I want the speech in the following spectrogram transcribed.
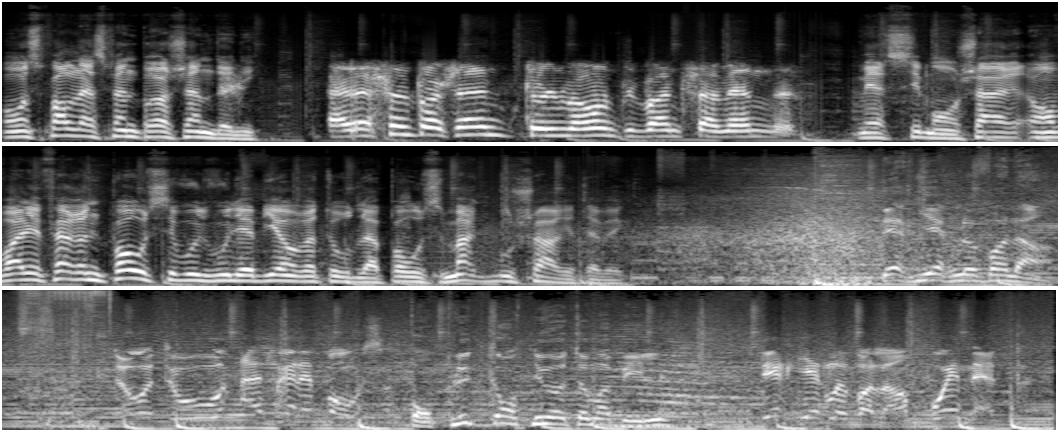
on se parle la semaine prochaine, Denis. À la semaine prochaine, tout le monde, puis bonne semaine. Merci, mon cher. On va aller faire une pause, si vous le voulez bien, au retour de la pause. Marc Bouchard est avec nous. Derrière le volant. De retour après la pause. Pour plus de contenu automobile, derrière le volant.net.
